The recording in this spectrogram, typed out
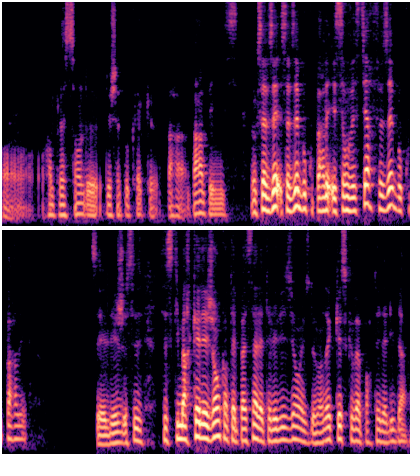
en remplaçant le, chapeau claque par un, par un pénis. Donc ça faisait, ça faisait beaucoup parler. Et son vestiaire faisait beaucoup parler. C'est ce qui marquait les gens quand elle passait à la télévision. Ils se demandaient qu'est-ce que va porter Dalida?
